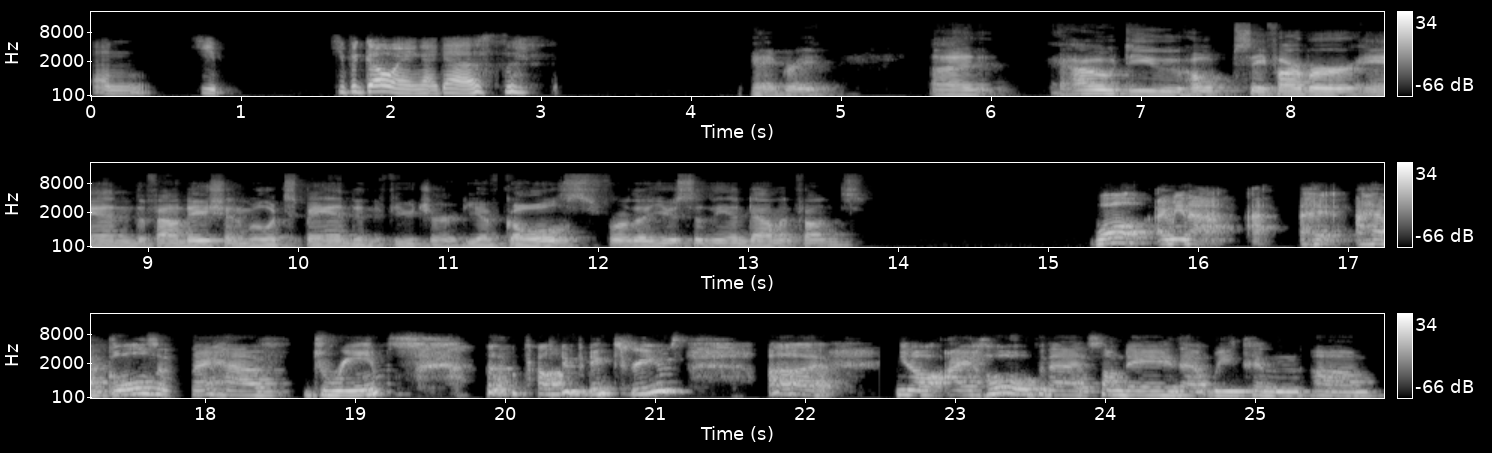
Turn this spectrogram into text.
and keep keep it going, I guess. Okay, great. Uh, how do you hope Safe Harbor and the foundation will expand in the future? Do you have goals for the use of the endowment funds? Well, I mean, I, I, I have goals and I have dreams, probably big dreams. Uh, you know, I hope that someday that we can, um,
